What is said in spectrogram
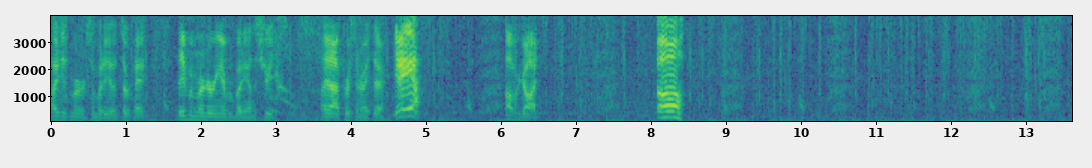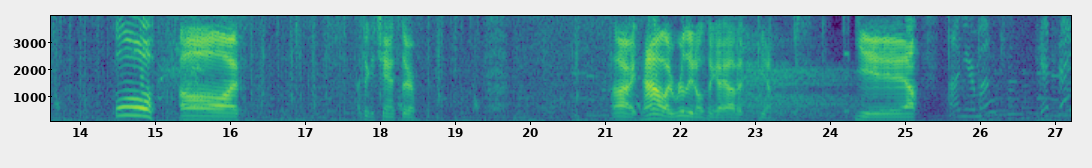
I just murdered somebody. It's okay. They've been murdering everybody on the streets. Yeah, that person right there. Yeah, yeah! Oh my god. Oh! Oh! Oh, I, f- I took a chance there. Alright, now I really don't think I have it. Yeah. Yeah. On your monk. Get set.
